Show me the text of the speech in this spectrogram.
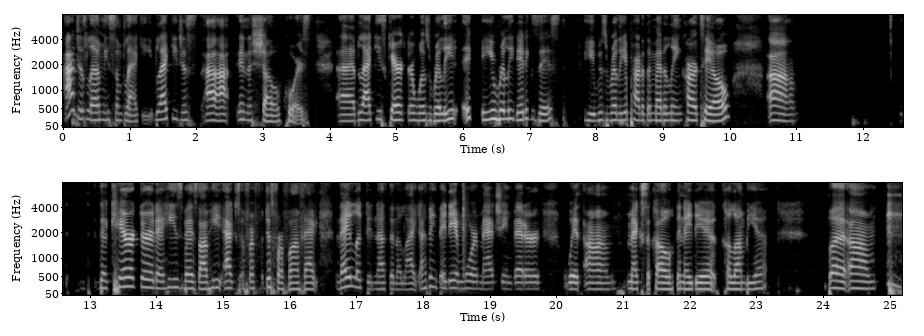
I just love me some Blackie. Blackie just uh, in the show, of course. Uh, Blackie's character was really it, he really did exist. He was really a part of the Medellin cartel. Um, the character that he's based off, he actually for just for a fun fact, they looked at nothing alike. I think they did more matching better with um Mexico than they did Colombia. But um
